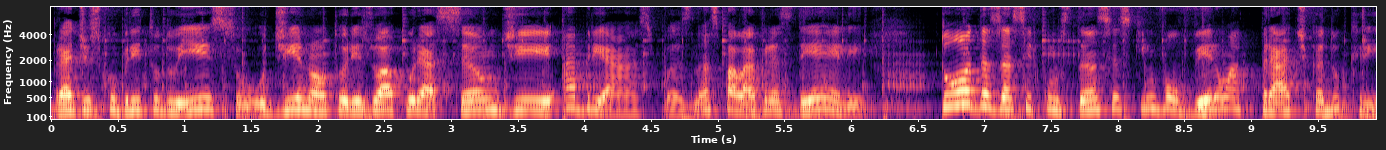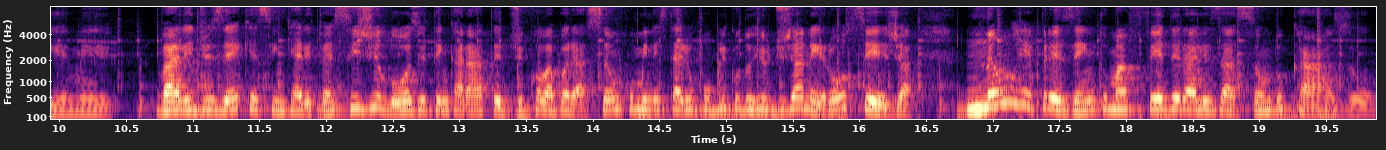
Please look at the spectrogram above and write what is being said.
Para descobrir tudo isso, o Dino autorizou a apuração de, abre aspas, nas palavras dele, todas as circunstâncias que envolveram a prática do crime. Vale dizer que esse inquérito é sigiloso e tem caráter de colaboração com o Ministério Público do Rio de Janeiro, ou seja, não representa uma federalização do caso.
